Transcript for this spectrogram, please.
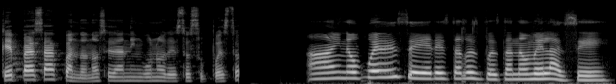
¿Qué pasa cuando no se da ninguno de estos supuestos? Ay, no puede ser, esta respuesta no me la sé.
